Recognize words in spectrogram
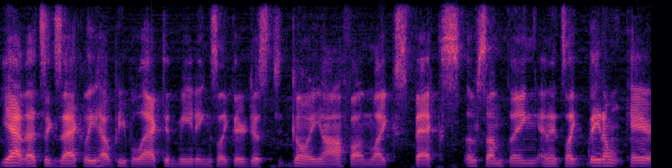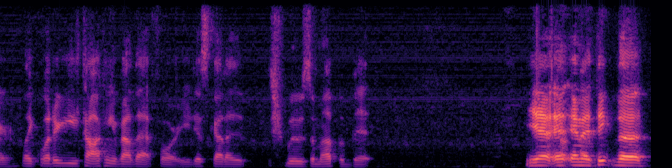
yeah, that's exactly how people act in meetings. Like they're just going off on like specs of something, and it's like they don't care. Like, what are you talking about that for? You just gotta schmooze them up a bit. Yeah, and, and I think the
